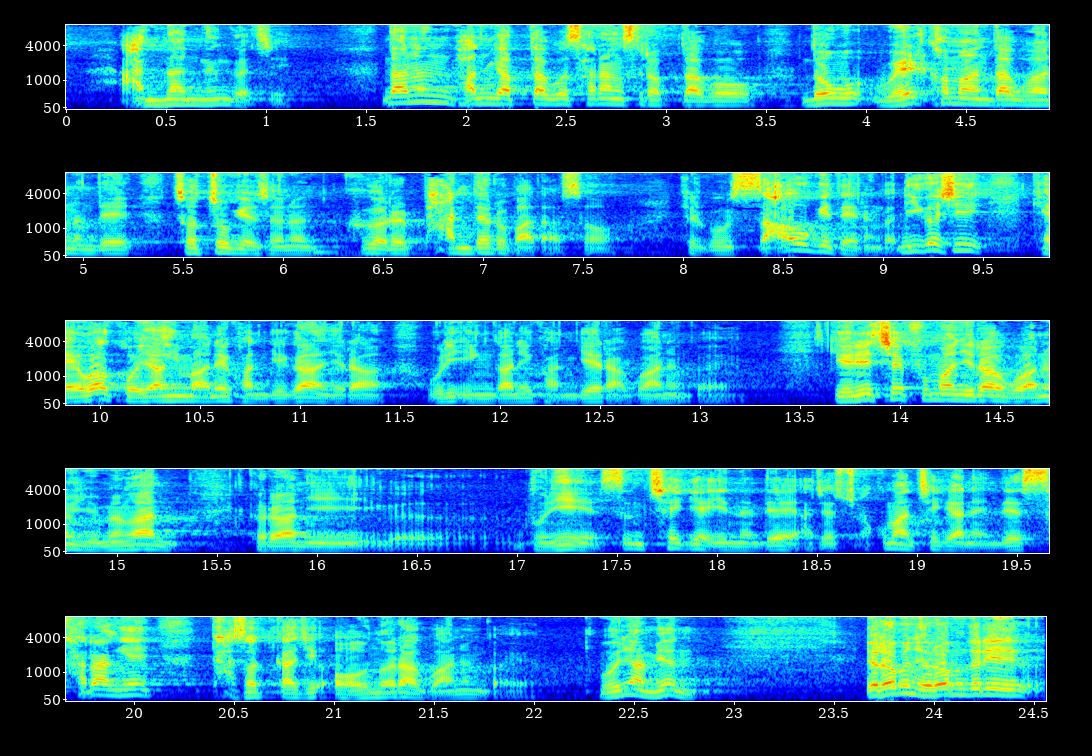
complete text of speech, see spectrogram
안 맞는 거지. 나는 반갑다고 사랑스럽다고 너무 웰컴한다고 하는데 저쪽에서는 그거를 반대로 받아서 결국 싸우게 되는 것. 이것이 개와 고양이만의 관계가 아니라 우리 인간의 관계라고 하는 거예요. 게리 체프만이라고 하는 유명한 그러한 이 그, 분이 쓴 책이 있는데 아주 조그만 책이 하나 있는데 사랑의 다섯 가지 언어라고 하는 거예요. 뭐냐면 여러분 여러분들이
